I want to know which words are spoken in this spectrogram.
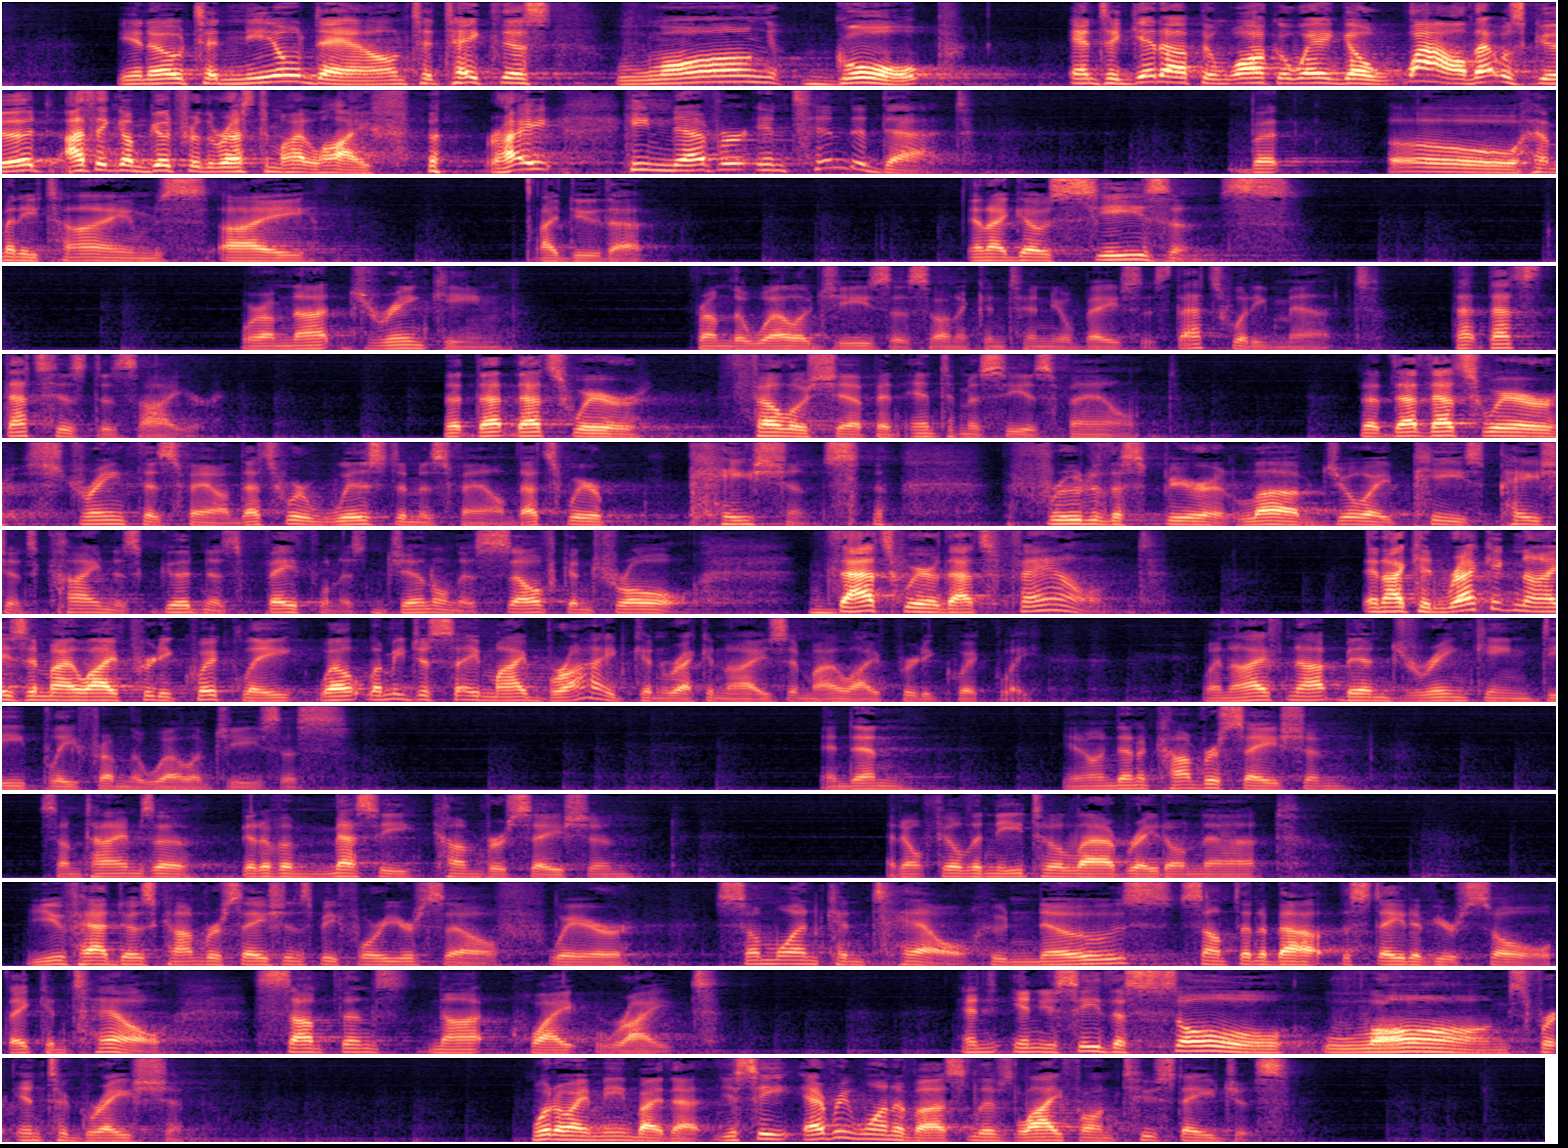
you know, to kneel down, to take this long gulp, and to get up and walk away and go, wow, that was good. I think I'm good for the rest of my life, right? He never intended that. But oh, how many times I, I do that. And I go seasons where I'm not drinking from the well of Jesus on a continual basis. That's what he meant. That, that's, that's his desire. That, that, that's where fellowship and intimacy is found. That, that, that's where strength is found. That's where wisdom is found. That's where patience, the fruit of the Spirit, love, joy, peace, patience, kindness, goodness, faithfulness, gentleness, self control. That's where that's found. And I can recognize in my life pretty quickly, well, let me just say my bride can recognize in my life pretty quickly when I've not been drinking deeply from the well of Jesus. And then, you know, and then a conversation, sometimes a bit of a messy conversation. I don't feel the need to elaborate on that. You've had those conversations before yourself where someone can tell who knows something about the state of your soul. They can tell something's not quite right. And, and you see, the soul longs for integration. What do I mean by that? You see, every one of us lives life on two stages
